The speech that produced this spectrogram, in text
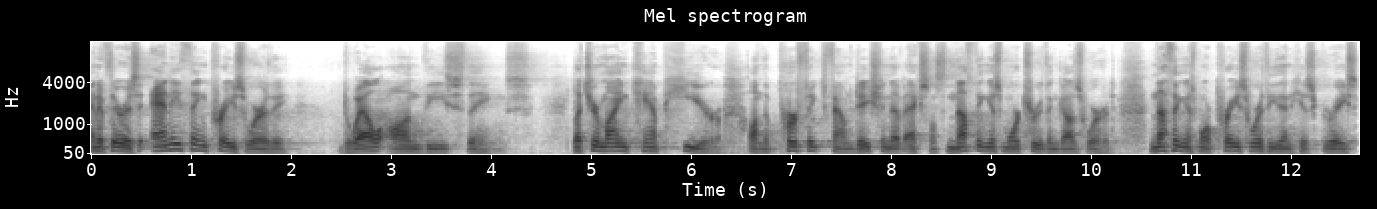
and if there is anything praiseworthy, dwell on these things. Let your mind camp here on the perfect foundation of excellence. Nothing is more true than God's word. Nothing is more praiseworthy than his grace.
